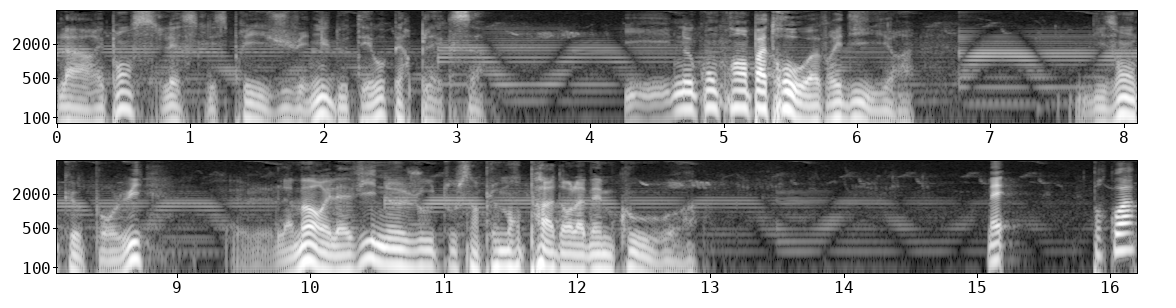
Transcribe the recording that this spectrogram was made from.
La réponse laisse l'esprit juvénile de Théo perplexe. Il ne comprend pas trop, à vrai dire. Disons que pour lui, la mort et la vie ne jouent tout simplement pas dans la même cour. Pourquoi?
